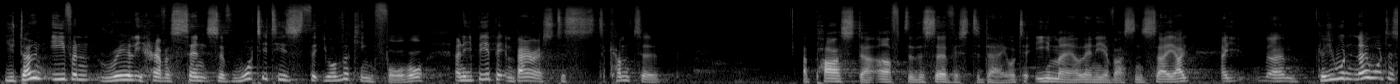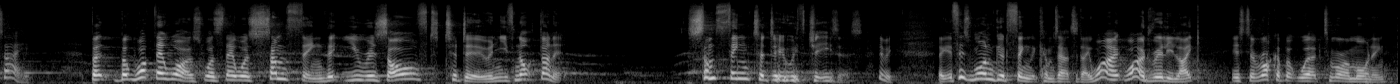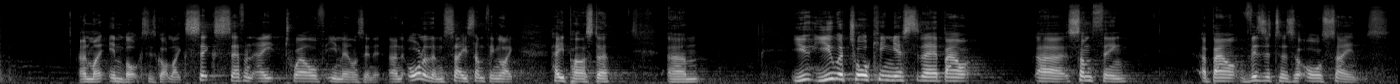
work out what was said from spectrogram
you don't even really have a sense of what it is that you're looking for, and you'd be a bit embarrassed to, to come to a pastor after the service today or to email any of us and say, I, because um, you wouldn't know what to say. But, but what there was, was there was something that you resolved to do and you've not done it. Something to do with Jesus. If there's one good thing that comes out today, what, I, what I'd really like is to rock up at work tomorrow morning and my inbox has got like six, seven, eight, twelve emails in it. And all of them say something like, Hey, Pastor, um, you, you were talking yesterday about uh, something about visitors at All Saints.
